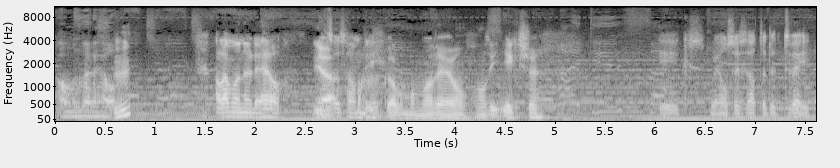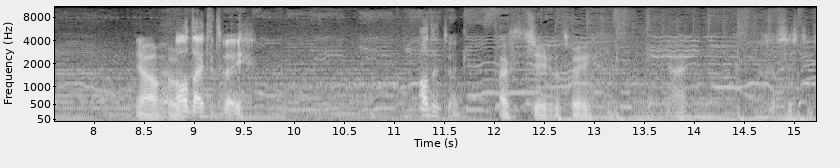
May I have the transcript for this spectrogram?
Allemaal naar de hel. Hm? Allemaal naar de hel. Ja, dat is handy. mag ook allemaal naar de hel. Al die x'en. X. Bij ons is dat er de twee. Ja, ook. Altijd de twee. Altijd twee. Even tegen de twee. Ja, hè? Racistisch.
